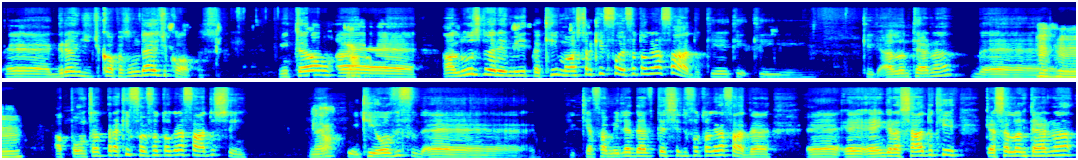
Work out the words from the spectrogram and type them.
é, grande de copas, um 10 de copas. Então, tá. é, a luz do eremita aqui mostra que foi fotografado, que, que, que, que a lanterna é, uhum. aponta para que foi fotografado, sim. Né? Tá. Que, que houve. É, que a família deve ter sido fotografada. É, é, é engraçado que, que essa lanterna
